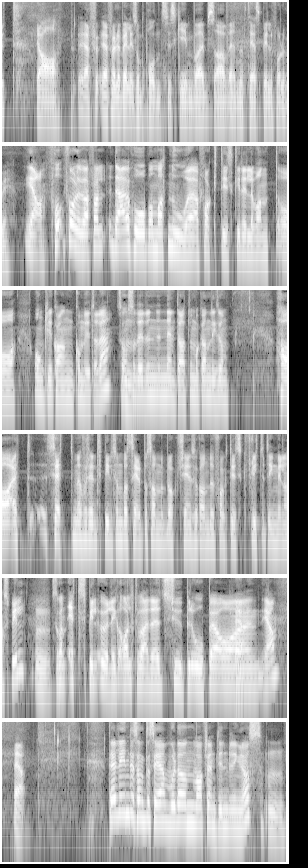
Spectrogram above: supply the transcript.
ut. ja jeg, jeg føler veldig sånn Ponzi Scheme-vibes av NFT-spill foreløpig. Ja, for, for i hvert fall. Det er jo håp om at noe er faktisk relevant og ordentlig kan komme ut av det. Sånn som det du nevnte, at man kan liksom ha et sett med forskjellige spill som er basert på samme blokkjede, så kan du faktisk flytte ting mellom spill. Mm. Så kan ett spill ødelegge alt, være super-OP og Ja. ja. Ja. Det er litt interessant å se hvordan, hva fremtiden bringer oss. Mm.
